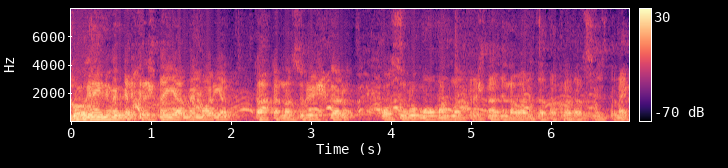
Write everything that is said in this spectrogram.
భోగినేని వెంకట కృష్ణయ్య మెమోరియల్ కాకర్ల సురేష్ గారు కోసూరు మోమండలం కృష్ణా జిల్లా వారి జత ప్రదర్శిస్తున్నాయి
